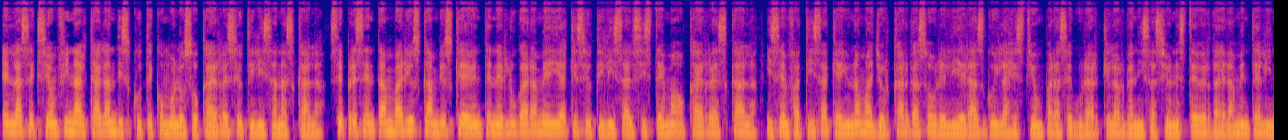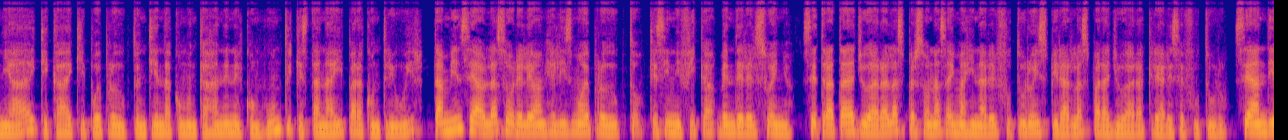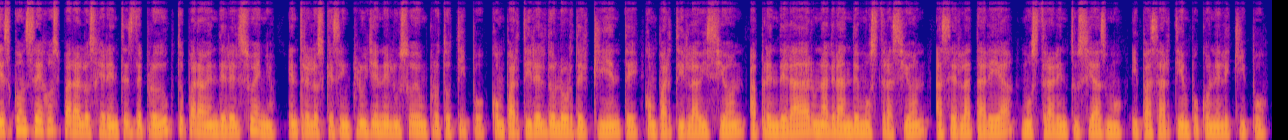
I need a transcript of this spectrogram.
En la sección final Kagan discute cómo los OKR se utilizan a escala. Se presentan varios cambios que deben tener lugar a medida que se utiliza el sistema OKR a escala y se enfatiza que hay una mayor carga sobre el liderazgo y la gestión para asegurar que la organización esté verdaderamente alineada y que cada equipo de producto entienda cómo encajan en el conjunto y que están ahí para contribuir. También se habla sobre el evangelismo de producto, que significa vender el sueño. Se trata de ayudar a las personas a imaginar el futuro e inspirarlas para ayudar a crear ese futuro. Se dan 10 consejos para los gerentes de producto para vender el sueño, entre los que se incluyen el uso de un prototipo, compartir el dolor del cliente, compartir la visión, aprender a dar una gran demostración, hacer la tarea, mostrar entusiasmo y pasar tiempo con el equipo.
